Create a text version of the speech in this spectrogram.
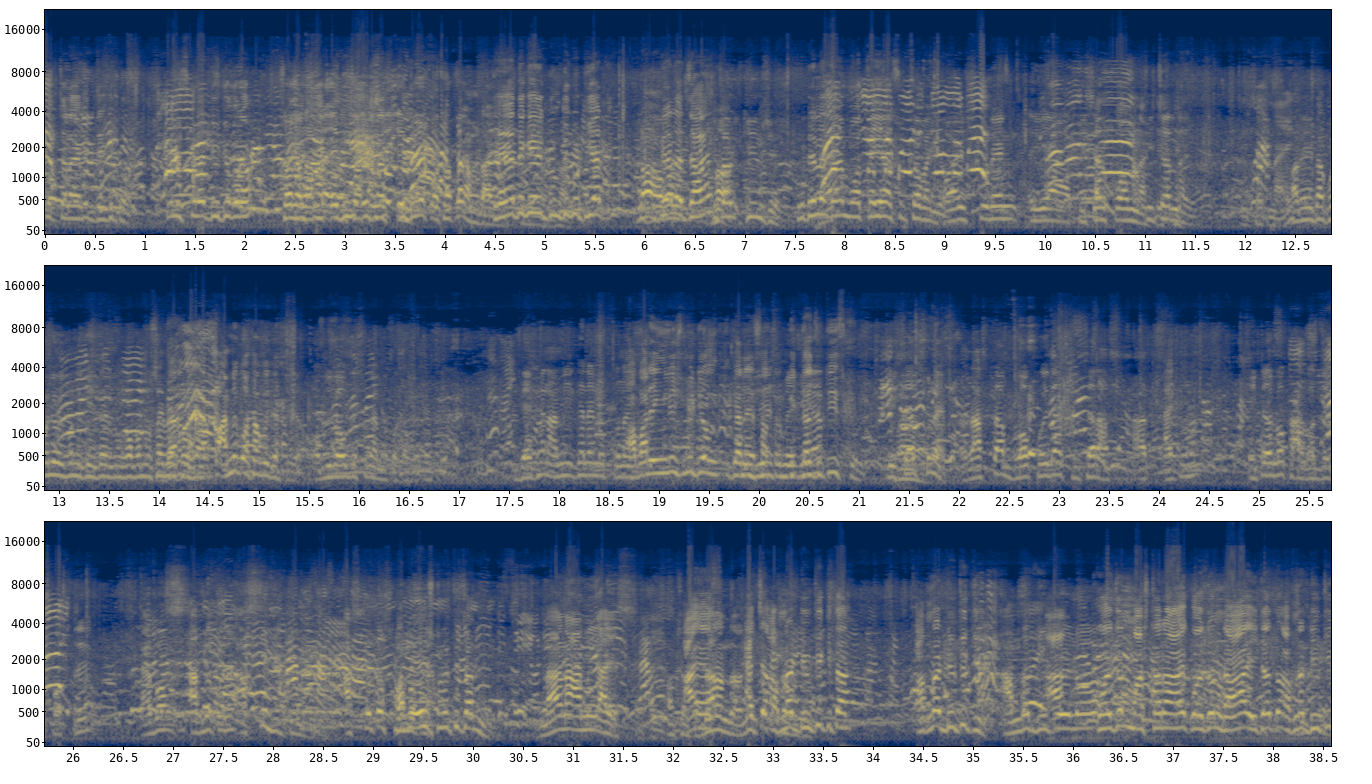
চালাই আমি দেখি তো স্কুলে ডিউটি করো। চলো এদিকে এদিকে- এদিকে কথা এখান থেকে ডিউটি কুটিয়া হোটেলে যায় কি হোটেলে যায় মদ খাইয়া আসুক সবাই। স্টুডেন্ট ইয়া টিচার কম না টিচার নাই। টিচার নাই? আরে এটা করলে ওইখানে কি গভর্নর সাহেব আমি কথা কইতেছি অভিভাবকের সঙ্গে আমি কথা কইতেছি। দেখেন আমি এখানে নতুন আবার ইংলিশ মিডিয়াম এখানে ছাত্র বিদ্যাজ্যোতি স্কুল। টিচার শুনে রাস্তা ব্লক হয়ে যায় টিচার না। এটা হলো কাগজের পত্রে। এবং আপনি কোনো আজকে না। আজকে তো সম্ভব এই স্কুলে যান না? না আমি দাঁড়ান দাঁড়ান। আচ্ছা আপনার ডিউটি কিটা আপনার ডিউটি কি? আমরা ডিউটি হলো কয়জন মাস্টার আয় কয়জন না এটা তো আপনার ডিউটি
